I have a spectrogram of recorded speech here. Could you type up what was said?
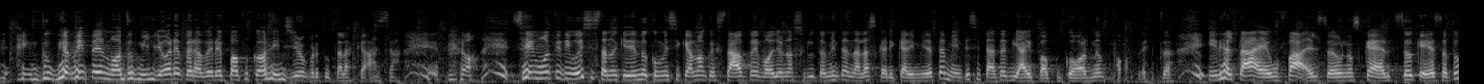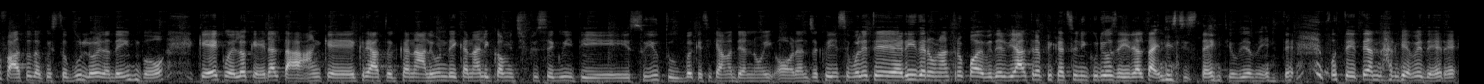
È indubbiamente il modo migliore per avere popcorn in giro per tutta la casa. Però se molti di voi si stanno chiedendo come si chiama quest'app e vogliono assolutamente andarla a scaricare immediatamente, si tratta di iPopcorn Puppet. In realtà è un falso, è uno scherzo che è stato fatto da questo bullone, da Dainbow, che è quello che in realtà ha anche creato il canale, uno dei canali comici più seguiti su YouTube, che si chiama The Annoy Orange. Quindi se volete ridere un altro po' e vedervi altre applicazioni curiose, in realtà inesistenti ovviamente, potete andarvi a vedere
